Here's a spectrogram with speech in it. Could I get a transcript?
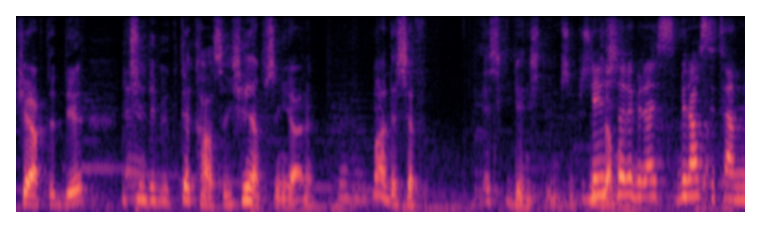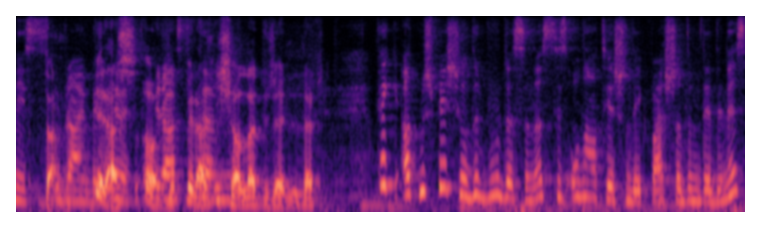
Şey yaptı diye. İçinde büyükte kalsın. Şey yapsın yani. Maalesef eski gençliğimizi bizim Gençlere zaman. biraz biraz sitemliyiz Da- İbrahim Bey. Biraz Evet, olacak. Biraz, sitemliyiz. inşallah düzelirler. Peki 65 yıldır buradasınız. Siz 16 yaşında ilk başladım dediniz.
